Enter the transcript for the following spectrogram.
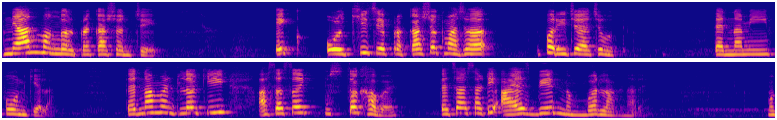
ज्ञानमंगल प्रकाशनचे एक ओळखीचे प्रकाशक माझ्या परिचयाचे होते. त्यांना मी फोन केला. त्यांना म्हटलं की असं असं एक पुस्तक हवं आहे त्याच्यासाठी I S B N number लागणार आहे. मग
